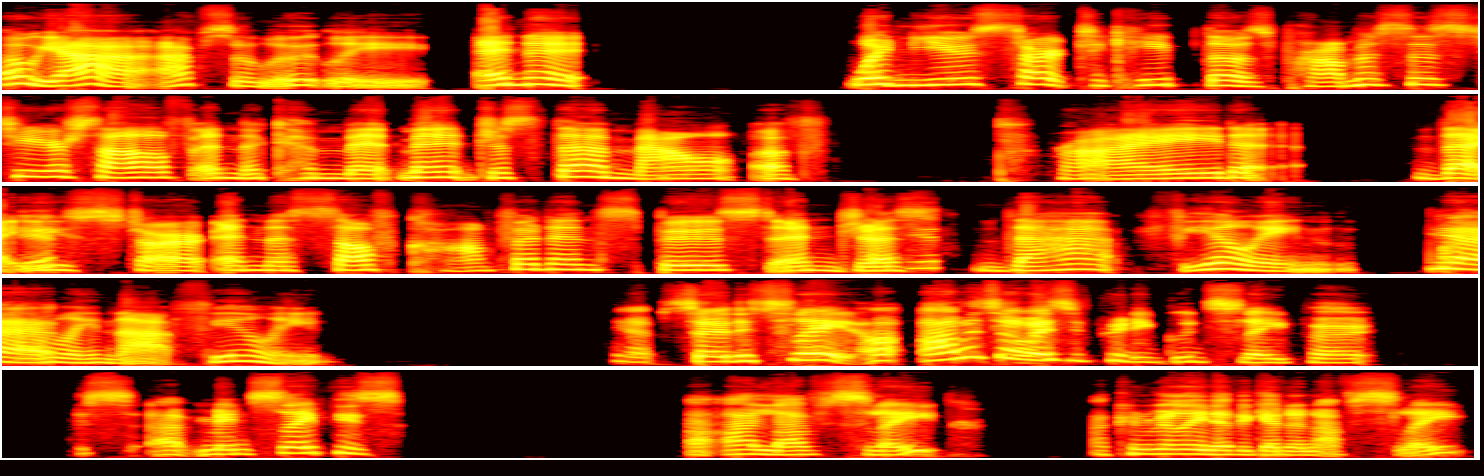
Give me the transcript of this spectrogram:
Oh, yeah, absolutely. And it when you start to keep those promises to yourself and the commitment, just the amount of pride that Yeah. you start and the self-confidence boost and Yeah. just that feeling, Yeah. feeling that feeling. Yep, so the sleep I I was always a pretty good sleeper. I mean, sleep is I I love sleep. I can really never get enough sleep.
